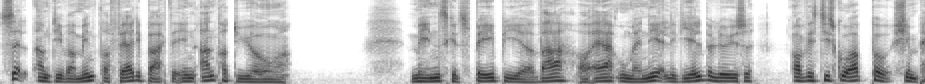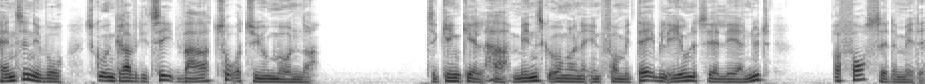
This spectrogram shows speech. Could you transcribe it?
selv om de var mindre færdigbagte end andre dyreunger. Menneskets babyer var og er umanerligt hjælpeløse, og hvis de skulle op på chimpanseniveau, skulle en graviditet vare 22 måneder. Til gengæld har menneskeungerne en formidabel evne til at lære nyt og fortsætte med det.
